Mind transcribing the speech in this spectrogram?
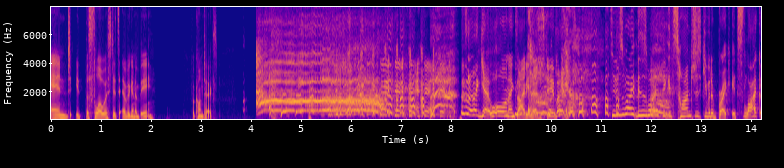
and it's the slowest it's ever going to be for context. so like, yeah, we're all on anxiety meds, dude. Like, See, this is why this is why I think it's time to just give it a break. It's like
